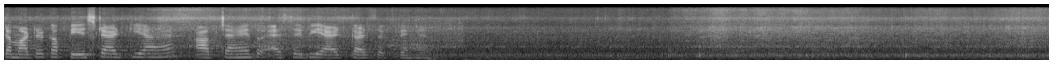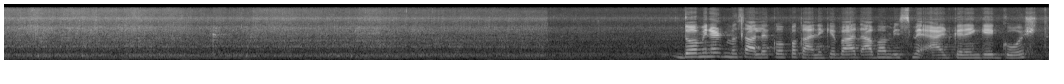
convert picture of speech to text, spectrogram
टमाटर का पेस्ट ऐड किया है। आप चाहें तो ऐसे भी ऐड कर सकते हैं। दो मिनट मसाले को पकाने के बाद अब हम इसमें ऐड करेंगे गोश्त।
